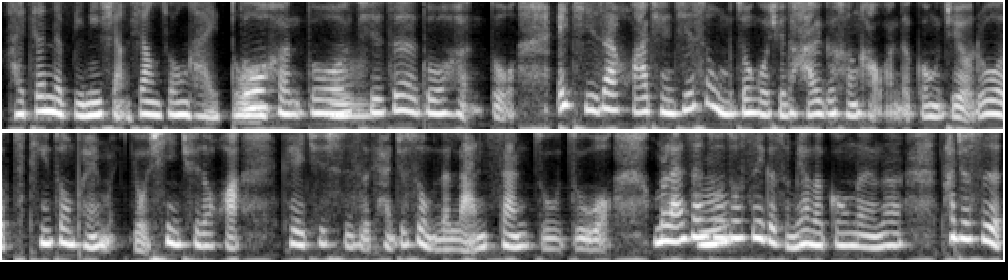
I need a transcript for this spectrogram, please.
还真的比你想象中还多多很多，其实真的多很多。哎，其实，在花钱，其实我们中国学的还有一个很好玩的工具哦。如果听众朋友们有兴趣的话，可以去试试看，就是我们的蓝山猪猪哦。我们蓝山猪猪是一个什么样的功能呢？它就是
